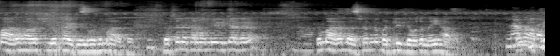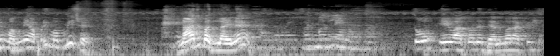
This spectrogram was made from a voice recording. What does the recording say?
મારો હારો શિયો ખાઈ ગયેલો તો મારો તો. દર્શને તારા મમ્મીએ વિચાર કર્યો? કે મારા દર્શનને બદલી દેવો તો નહીં હારો. આપણી મમ્મી આપણી મમ્મી છે. ના જ બદલાય ને? તો એ વાતોને ધ્યાનમાં રાખીશું.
